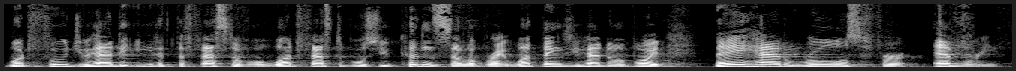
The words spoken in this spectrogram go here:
what food you had to eat at the festival, what festivals you couldn't celebrate, what things you had to avoid. They had rules for everything.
